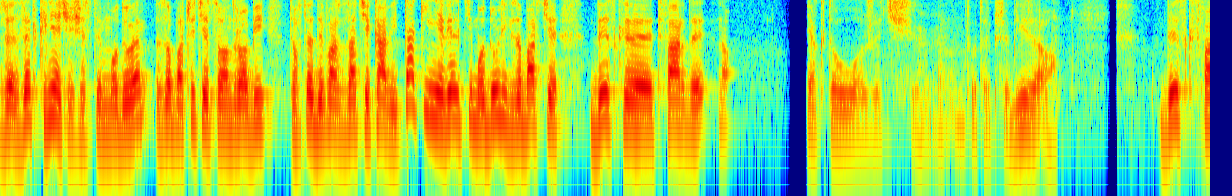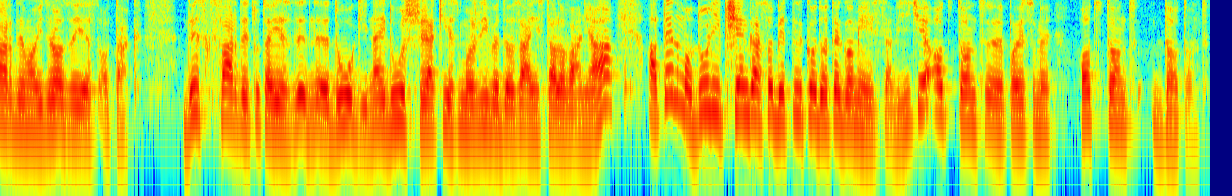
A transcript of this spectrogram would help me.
że zetkniecie się z tym modułem, zobaczycie, co on robi, to wtedy Was zaciekawi. Taki niewielki modulik, zobaczcie, dysk e, twardy, no, jak to ułożyć? Tutaj przybliżę, o. Dysk twardy, moi drodzy, jest o tak. Dysk twardy tutaj jest d- długi, najdłuższy jaki jest możliwy do zainstalowania, a ten modulik sięga sobie tylko do tego miejsca. Widzicie? Odtąd, e, powiedzmy, odtąd dotąd.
